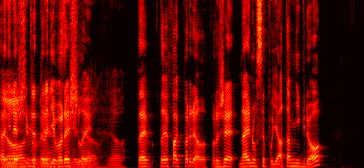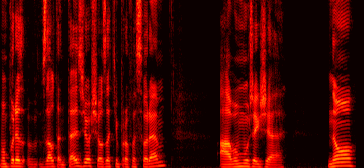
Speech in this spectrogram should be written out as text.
Ani Jo, nevšiml, že ty lidi vím, odešli. viděl, Jo. To je, to je fakt prdel, protože najednou se podíval tam nikdo, on půjde, vzal ten test, že jo, šel za tím profesorem a on mu řekl, že no,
